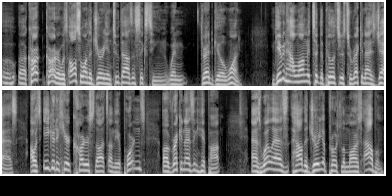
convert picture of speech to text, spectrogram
uh, Car- Carter was also on the jury in 2016 when Threadgill won. Given how long it took the Pulitzers to recognize jazz, I was eager to hear Carter's thoughts on the importance of recognizing hip hop, as well as how the jury approached Lamar's album.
